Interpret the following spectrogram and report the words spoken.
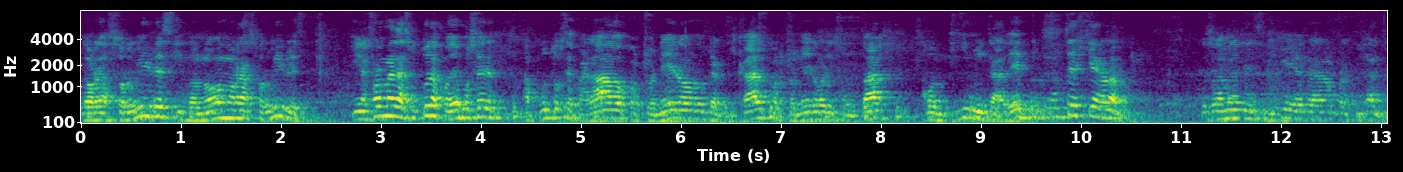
los reabsorbibles y los no reabsorbibles. Y la forma de las suturas podemos ser a puntos separados, colchonero vertical, colchonero horizontal, continuo, intradentro. Ustedes quieran hablar. Que solamente en cirugía ya se van practicando.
